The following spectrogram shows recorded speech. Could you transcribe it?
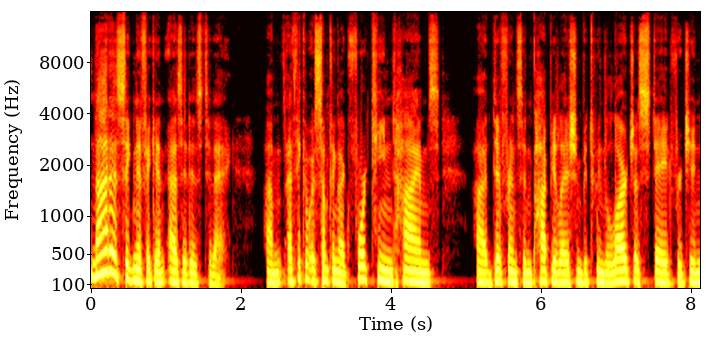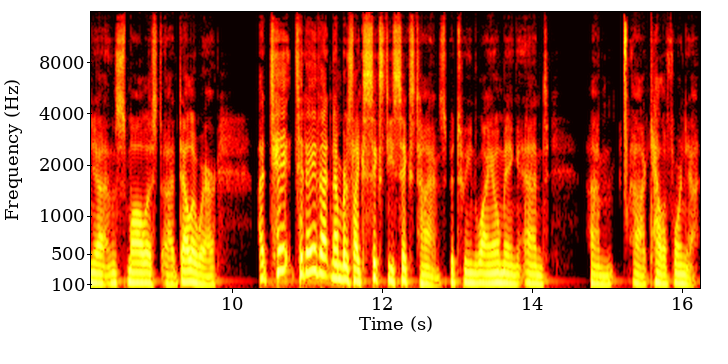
not as significant as it is today. Um, I think it was something like 14 times uh, difference in population between the largest state, Virginia, and the smallest, uh, Delaware. Uh, t- today, that number is like 66 times between Wyoming and um, uh, California.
